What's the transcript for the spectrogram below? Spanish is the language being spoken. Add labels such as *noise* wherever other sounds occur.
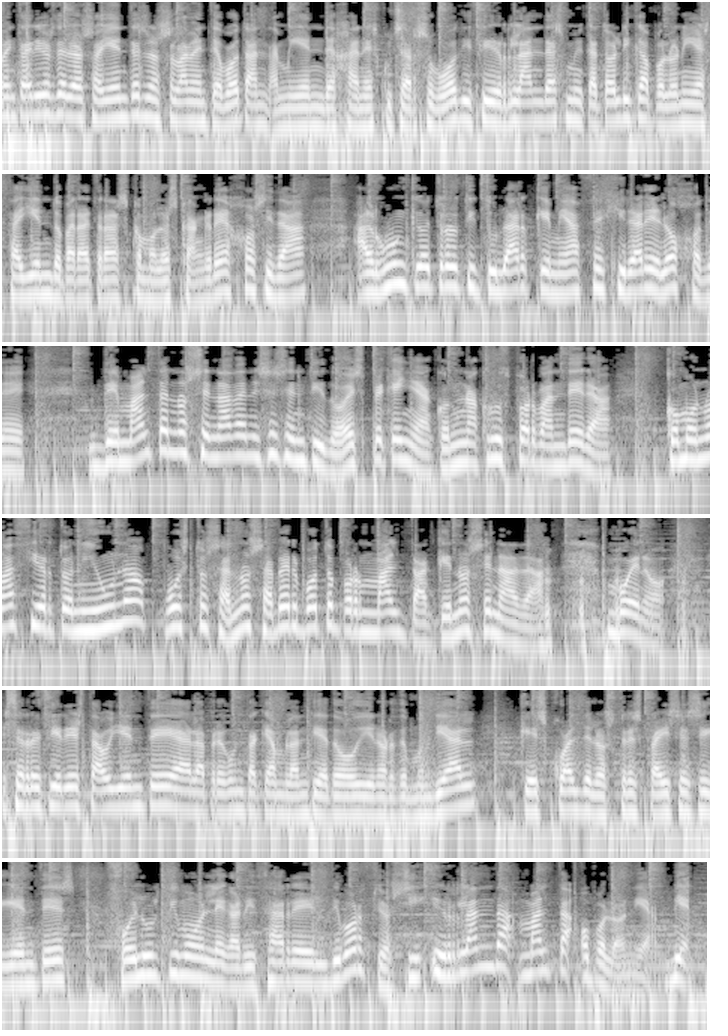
comentarios de los oyentes no solamente votan, también dejan escuchar su voz. Dice Irlanda es muy católica, Polonia está yendo para atrás como los cangrejos y da algún que otro titular que me hace girar el ojo. De, de Malta no sé nada en ese sentido. Es pequeña, con una cruz por bandera. Como no acierto ni una, puestos a no saber, voto por Malta, que no sé nada. *laughs* Bueno, se refiere esta oyente a la pregunta que han planteado hoy en Orden Mundial, que es cuál de los tres países siguientes fue el último en legalizar el divorcio, si Irlanda, Malta o Polonia. Bien.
